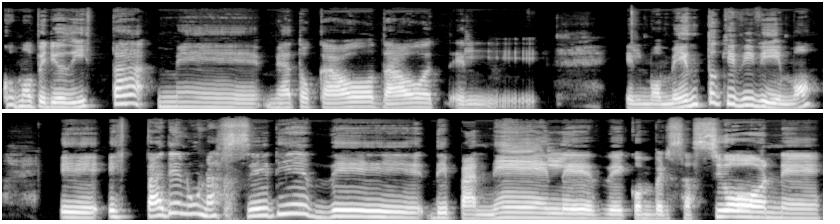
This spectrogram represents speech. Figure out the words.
como periodista me, ha tocado, dado el, momento que vivimos, eh, estar en una serie de, paneles, de conversaciones,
